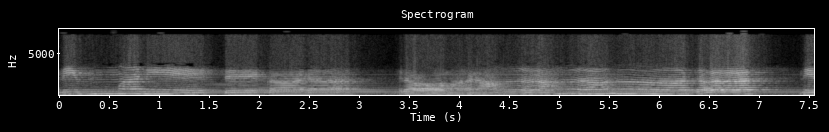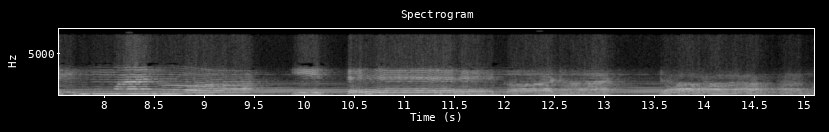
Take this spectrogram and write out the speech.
ನಿಮ್ಮನಿತ್ತೆ ಕಾಣ ರಾಮನಾಥ ನಿಮ್ಮನು ಇತ್ತೆ ಕಾಣ ರಾಮ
